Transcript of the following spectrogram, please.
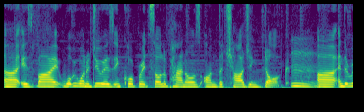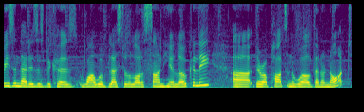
uh, is by what we want to do is incorporate solar panels on the charging dock. Uh, and the reason that is is because while we're blessed with a lot of sun here locally, uh, there are parts in the world that are not.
